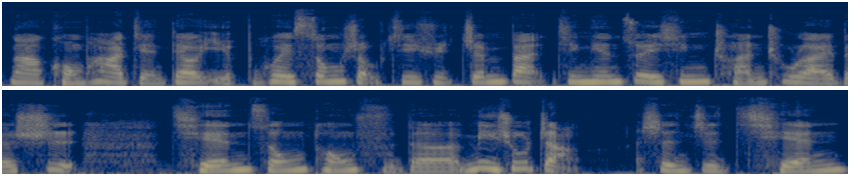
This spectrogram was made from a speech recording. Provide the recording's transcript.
那恐怕检调也不会松手，继续侦办。今天最新传出来的是，前总统府的秘书长，甚至前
